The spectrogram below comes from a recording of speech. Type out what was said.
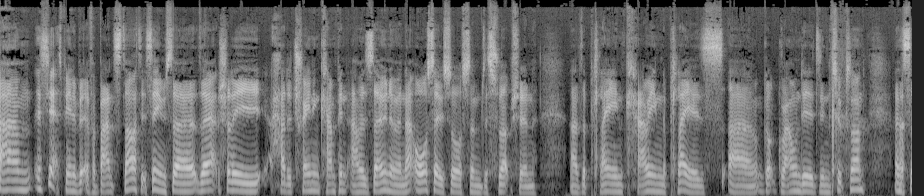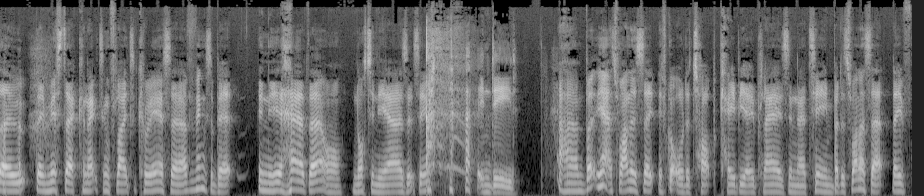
Um, it's, yeah, it's been a bit of a bad start, it seems. Uh, they actually had a training camp in Arizona, and that also saw some disruption. Uh, the plane carrying the players uh, got grounded in Tucson, and so they missed their connecting flight to Korea. So everything's a bit in the air there, or not in the air, as it seems. Indeed. Um, but yeah, as well as they've got all the top KBO players in their team, but as well as that, they've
